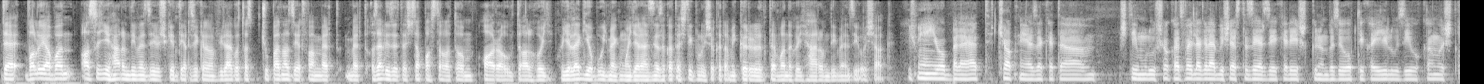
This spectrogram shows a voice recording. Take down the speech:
de valójában az, hogy én háromdimenziósként érzékelem a világot, az csupán azért van, mert, mert az előzetes tapasztalatom arra utal, hogy, hogy a legjobb úgy megmagyarázni azokat a stimulusokat, amik körülöttem vannak, hogy háromdimenziósak. És milyen jobb be lehet csapni ezeket a stimulusokat, vagy legalábbis ezt az érzékelést különböző optikai illúziókkal. Most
